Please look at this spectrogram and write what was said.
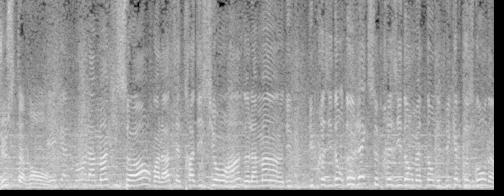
juste avant. Et également la main qui sort. Voilà cette tradition hein, de la main du, du président, de l'ex-président maintenant depuis quelques secondes.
